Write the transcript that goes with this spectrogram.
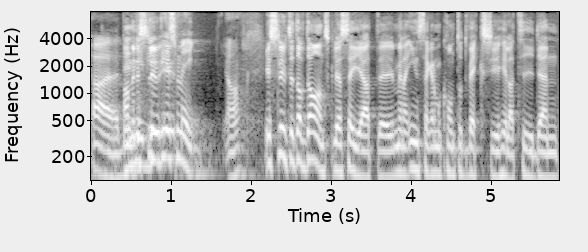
ja, men det, det, det är det som är Ja. I slutet av dagen skulle jag säga att eh, jag menar, Instagram-kontot växer ju hela tiden.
